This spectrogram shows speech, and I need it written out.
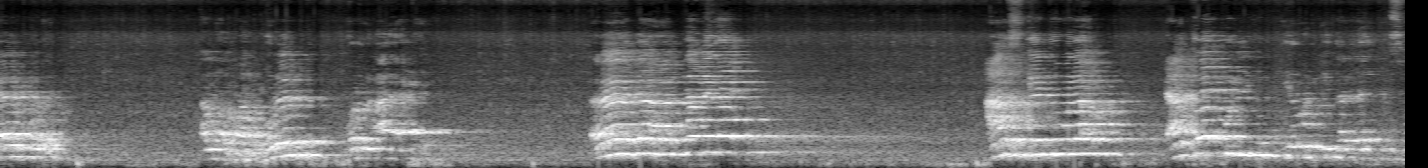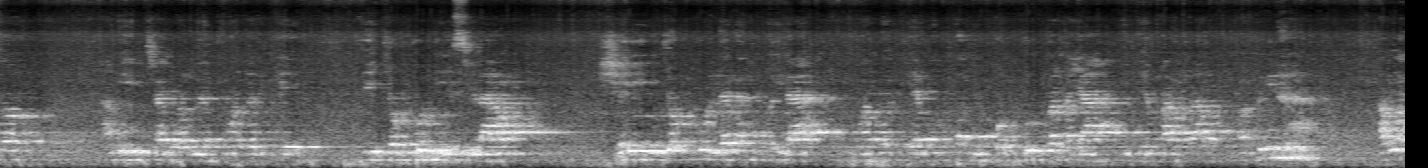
এরপরে আল্লাহ পাক বলেন পরের আয়াতে এ জাহান্নামীরা আজকে তোমরা এত পরিবর্তী আমার পিতা যাইতেছ আমি ইচ্ছা করলে তোমাদেরকে যে যজ্ঞ দিয়েছিলাম সেই যজ্ঞ লেবেন কইরা তোমাদেরকে এমন ভাবে বানাইয়া দিতে পারলাম না? আল্লাহ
